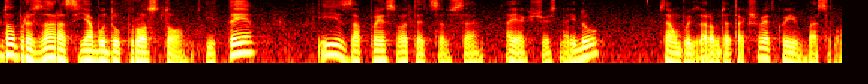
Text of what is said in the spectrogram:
Добре, зараз я буду просто йти і записувати це все. А як щось знайду, це, мабуть, зараз буде так швидко і весело.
